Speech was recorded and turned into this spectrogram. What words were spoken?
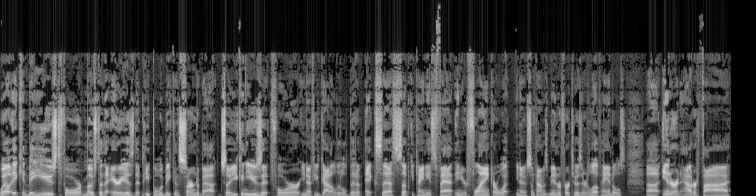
Well, it can be used for most of the areas that people would be concerned about. So you can use it for, you know, if you've got a little bit of excess subcutaneous fat in your flank or what, you know, sometimes men refer to as their love handles, uh, inner and outer thigh,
